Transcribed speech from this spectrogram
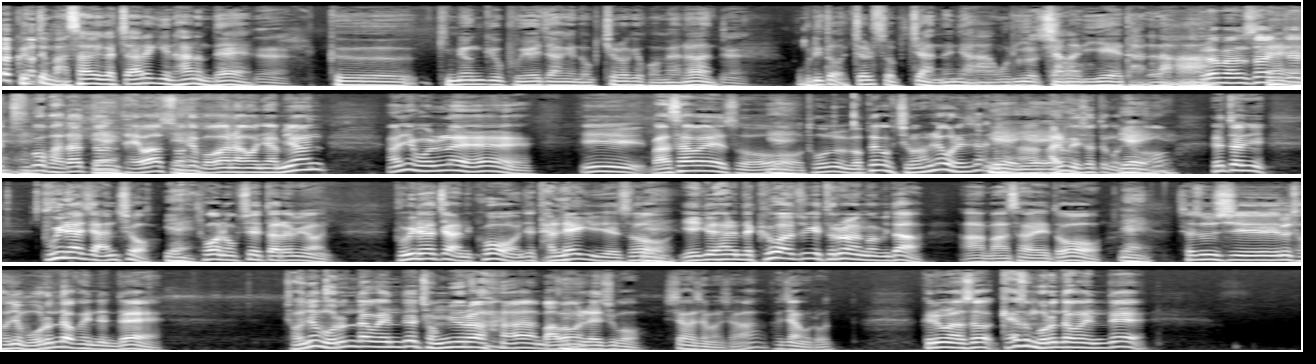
그때 마사회가 자르긴 하는데 예. 그 김영규 부회장의 녹취록에 보면은 예. 우리도 어쩔 수 없지 않느냐. 우리 그렇죠. 입장을 이해해 달라. 그러면서 예, 이제 예. 주고받았던 예. 대화 속에 예. 뭐가 나오냐면 아니 원래 이 마사회에서 예. 돈을 몇백억 지원하려고 그러지 않냐 예, 예, 알고 예. 계셨던 거죠. 예, 예. 그랬더니 부인하지 않죠. 예. 통화 녹취에 따르면 부인하지 않고 이제 달래기 위해서 예. 얘기를 하는데 그 와중에 드러난 겁니다. 아 마사회도 예. 최순실을 전혀 모른다고 했는데 전혀 모른다고 했는데 정유라 마방을 네. 내주고 시작하자마자 회장으로 그리고 나서 계속 모른다고 했는데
